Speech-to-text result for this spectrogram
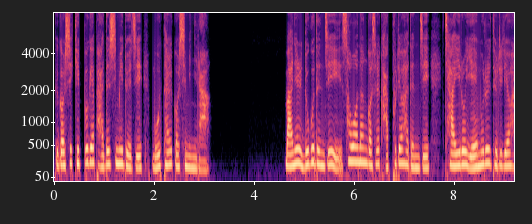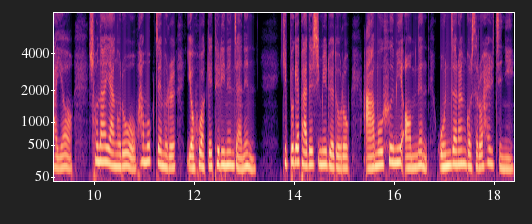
그것이 기쁘게 받으심이 되지 못할 것임이니라. 만일 누구든지 서원한 것을 갚으려 하든지 자의로 예물을 드리려 하여 소나 양으로 화목 제물을 여호와께 드리는 자는 기쁘게 받으심이 되도록 아무 흠이 없는 온전한 것으로 할지니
